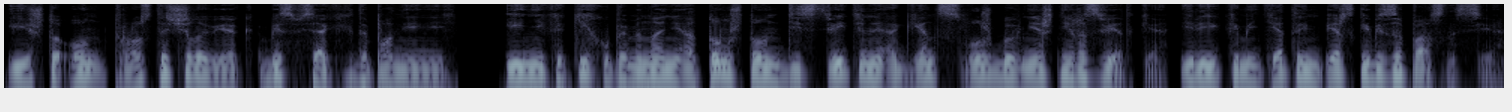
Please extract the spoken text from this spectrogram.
и что он просто человек, без всяких дополнений. И никаких упоминаний о том, что он действительный агент службы внешней разведки или Комитета имперской безопасности,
